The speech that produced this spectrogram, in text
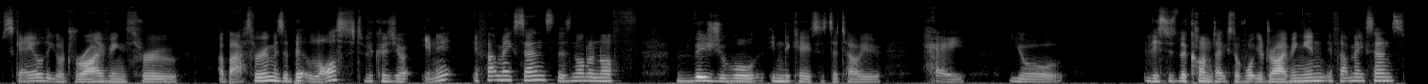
scale that you're driving through a bathroom is a bit lost because you're in it, if that makes sense. There's not enough visual indicators to tell you, hey, you're this is the context of what you're driving in, if that makes sense.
